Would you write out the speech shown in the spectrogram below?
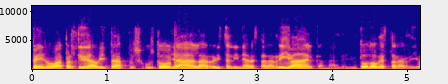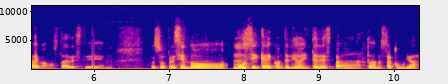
pero a partir de ahorita, pues justo ya la revista en línea va a estar arriba, el canal de YouTube, todo va a estar arriba y vamos a estar este pues ofreciendo música y contenido de interés para toda nuestra comunidad.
